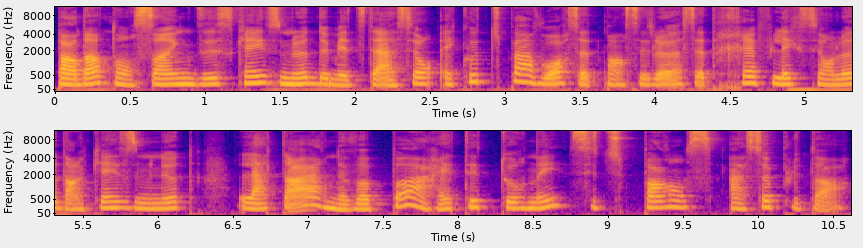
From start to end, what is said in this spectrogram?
pendant ton 5, 10, 15 minutes de méditation. Écoute, tu peux avoir cette pensée-là, cette réflexion-là dans 15 minutes. La Terre ne va pas arrêter de tourner si tu penses à ça plus tard.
